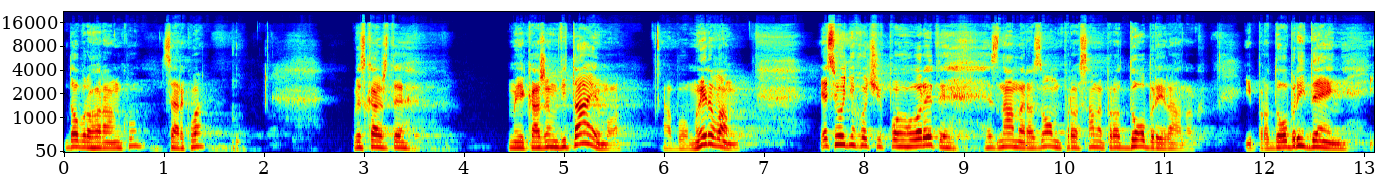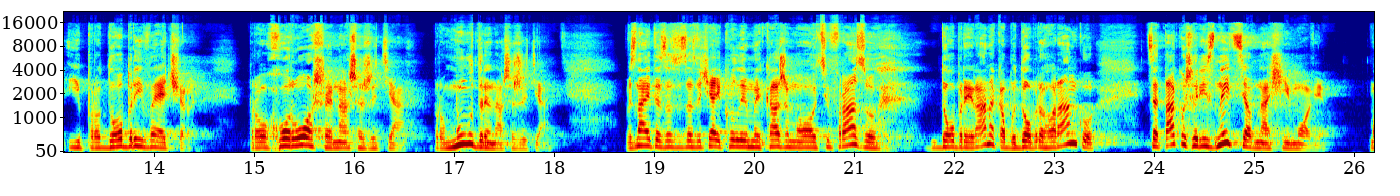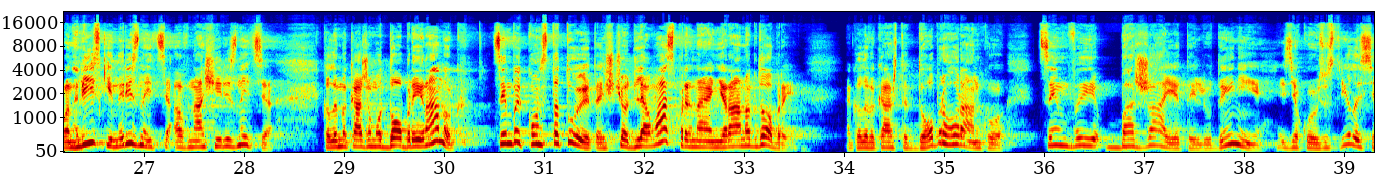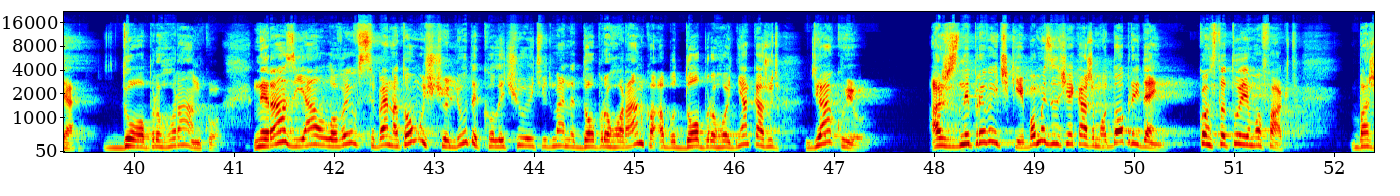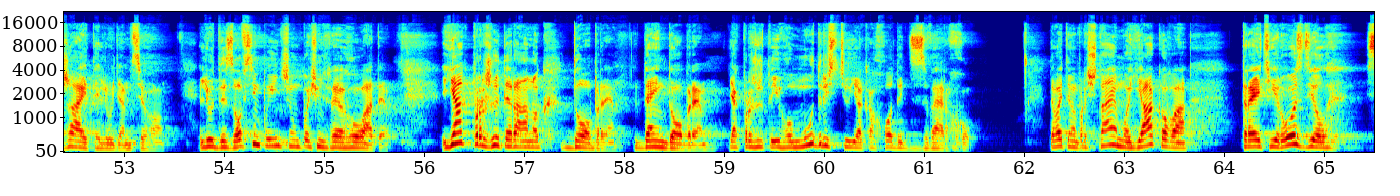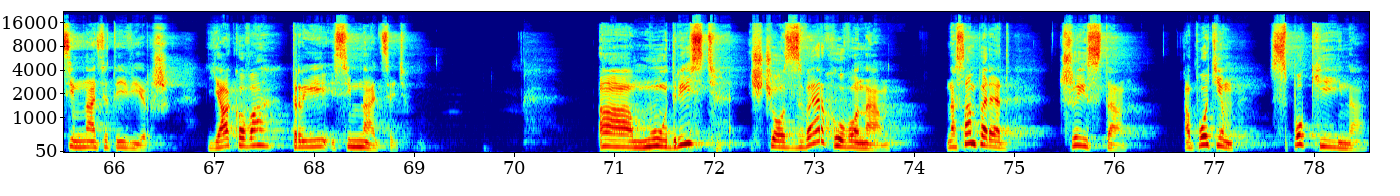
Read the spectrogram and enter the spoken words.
Доброго ранку, церква. Ви скажете, ми кажемо вітаємо або мир вам. Я сьогодні хочу поговорити з нами разом про саме про добрий ранок, і про добрий день, і про добрий вечір, про хороше наше життя, про мудре наше життя. Ви знаєте, зазвичай, коли ми кажемо цю фразу добрий ранок або доброго ранку, це також різниця в нашій мові. В англійській не різниця, а в нашій різниця. Коли ми кажемо добрий ранок, цим ви констатуєте, що для вас, принаймні, ранок добрий. А коли ви кажете доброго ранку, цим ви бажаєте людині, з якою зустрілися, доброго ранку. Не раз я ловив себе на тому, що люди, коли чують від мене доброго ранку або доброго дня, кажуть дякую. Аж з непривички, бо ми зазвичай кажемо добрий день, констатуємо факт. Бажайте людям цього. Люди зовсім по-іншому почнуть реагувати. Як прожити ранок добре, день добре, як прожити його мудрістю, яка ходить зверху? Давайте ми прочитаємо Якова, третій розділ, 17 вірш. Якова 3,17. А мудрість, що зверху вона, насамперед чиста, а потім спокійна,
